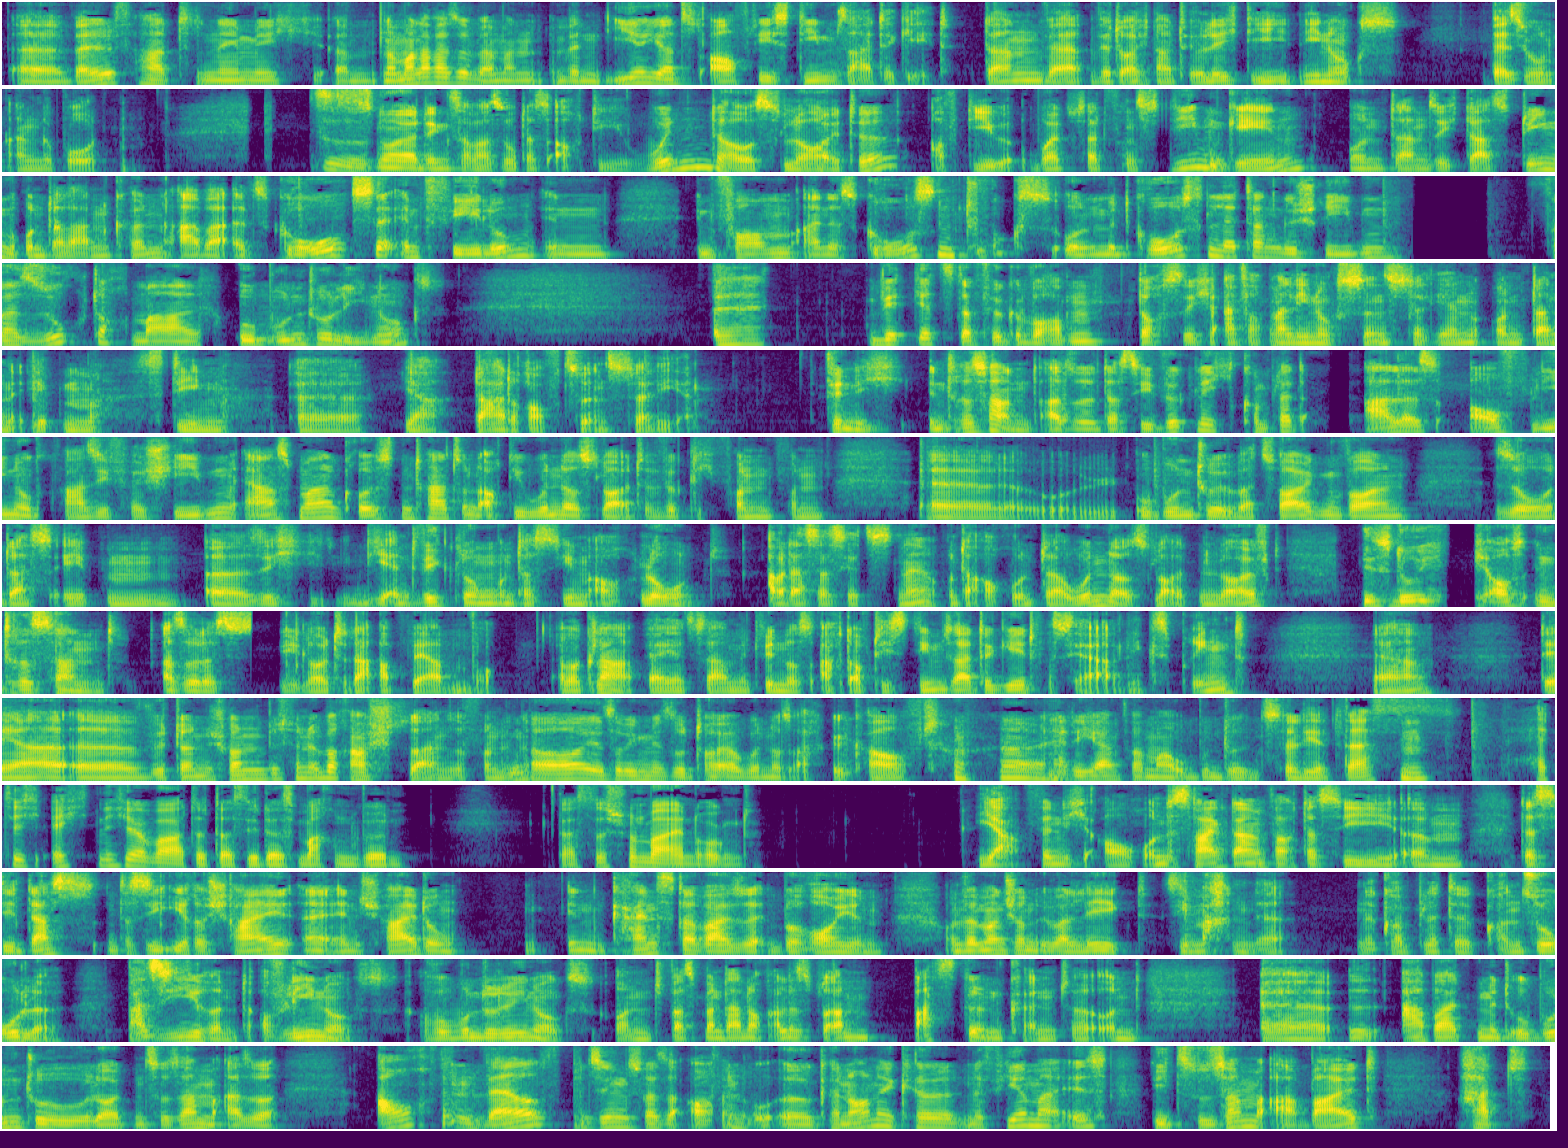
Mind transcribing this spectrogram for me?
Äh, Valve hat nämlich ähm, normalerweise, wenn man, wenn ihr jetzt auf die Steam-Seite geht, dann wird euch natürlich die Linux-Version angeboten. Jetzt ist es neuerdings aber so, dass auch die Windows-Leute auf die Website von Steam gehen und dann sich da Steam runterladen können, aber als große Empfehlung in, in Form eines großen Tux und mit großen Lettern geschrieben, versucht doch mal Ubuntu Linux. Äh, wird jetzt dafür geworben, doch sich einfach mal Linux zu installieren und dann eben Steam äh, ja da drauf zu installieren. Finde ich interessant. Also, dass sie wirklich komplett alles auf Linux quasi verschieben, erstmal größtenteils und auch die Windows-Leute wirklich von, von äh, Ubuntu überzeugen wollen, so dass eben äh, sich die Entwicklung unter Steam auch lohnt. Aber dass das jetzt ne, unter, auch unter Windows-Leuten läuft, ist durchaus interessant. Also, dass die Leute da abwerben wollen. Aber klar, wer jetzt da mit Windows 8 auf die Steam-Seite geht, was ja nichts bringt, ja, der äh, wird dann schon ein bisschen überrascht sein. So von, oh, jetzt habe ich mir so teuer Windows 8 gekauft. Hätte ich einfach mal Ubuntu installiert. Das hm. hätte ich echt nicht erwartet, dass sie das machen würden. Das ist schon beeindruckend. Ja, finde ich auch. Und es zeigt einfach, dass sie, ähm, dass sie das, dass sie ihre Schei äh, Entscheidung in keinster Weise bereuen. Und wenn man schon überlegt, sie machen eine eine komplette Konsole basierend auf Linux, auf Ubuntu Linux und was man da noch alles dran basteln könnte und äh, arbeiten mit Ubuntu-Leuten zusammen. Also auch wenn Valve beziehungsweise auch wenn äh, Canonical eine Firma ist, die Zusammenarbeit hat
